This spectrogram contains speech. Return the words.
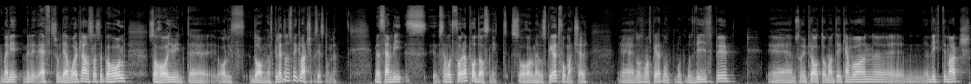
men, i, men eftersom det har varit landslagsuppehåll så har ju inte Alviks damlag spelat så mycket matcher på sistone. Men sen, vi, sen vårt förra poddavsnitt så har de ändå spelat två matcher. Eh, de som har spelat mot, mot, mot Visby, eh, som vi pratade om att det kan vara en, eh, en viktig match.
